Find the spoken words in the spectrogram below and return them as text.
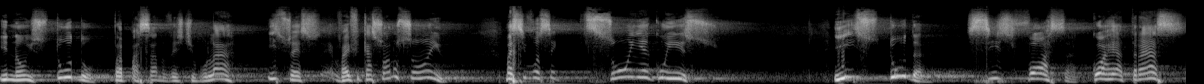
e não estudo para passar no vestibular, isso é, vai ficar só no sonho. Mas se você sonha com isso e estuda, se esforça, corre atrás,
